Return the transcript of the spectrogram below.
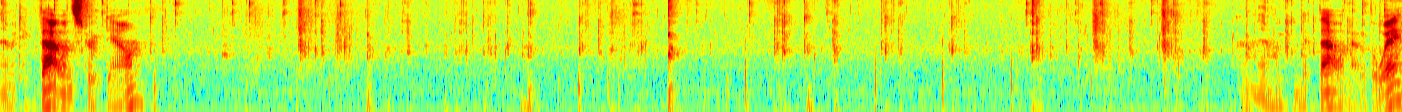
And we take that one straight down. That one out of the way.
